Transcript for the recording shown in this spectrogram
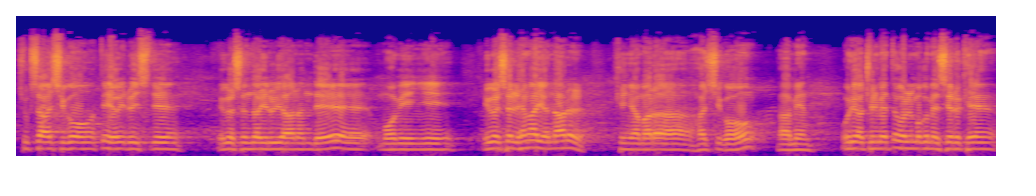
축사하시고 떼어 이르시되 이것은 너희를 위하는 내 몸이니 이것을 행하여 나를 기념하라 하시고 아멘. 우리가 주님의 떡을 먹으면서 이렇게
